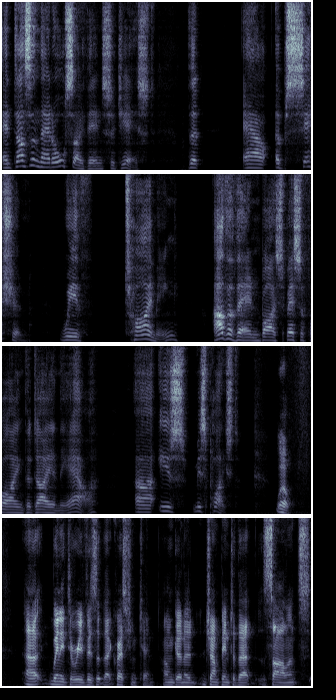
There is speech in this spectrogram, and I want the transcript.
And doesn't that also then suggest that our obsession with timing, other than by specifying the day and the hour, uh, is misplaced? Well, uh, we need to revisit that question, Ken. I'm going to jump into that silence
